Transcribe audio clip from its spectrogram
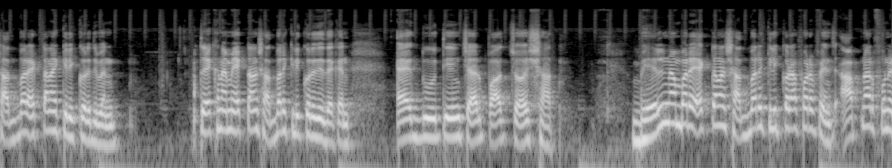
সাতবার একটানায় ক্লিক করে দিবেন। তো এখানে আমি একটা সাতবারে ক্লিক করে দিই দেখেন। এক, দুই, তিন, চার, পাঁচ, ছয়, সাত। ভেল নাম্বারে একটানা সাতবারে ক্লিক করার পরে ফ্রেন্ডস আপনার ফোনে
